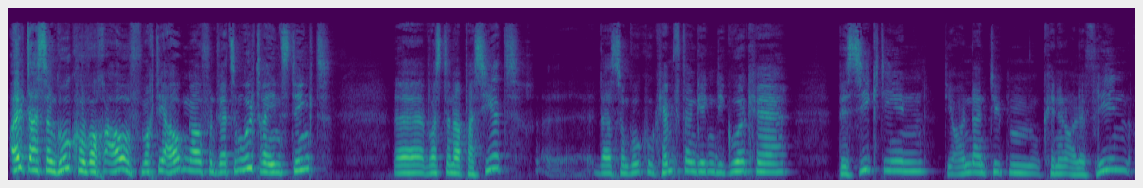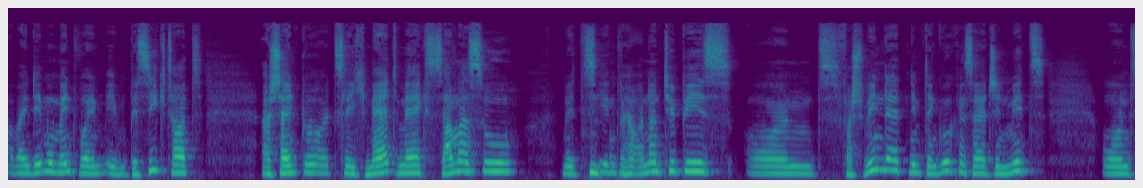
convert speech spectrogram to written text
Alter, Son Goku, wach auf, mach die Augen auf und werd zum Ultra-Instinkt. Äh, was dann auch passiert, äh, der Son Goku kämpft dann gegen die Gurke, besiegt ihn, die anderen Typen können alle fliehen, aber in dem Moment, wo er ihn eben besiegt hat, erscheint plötzlich Mad Max Samasu mit irgendwelchen anderen Typis und verschwindet, nimmt den Gurken Saiyajin mit und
